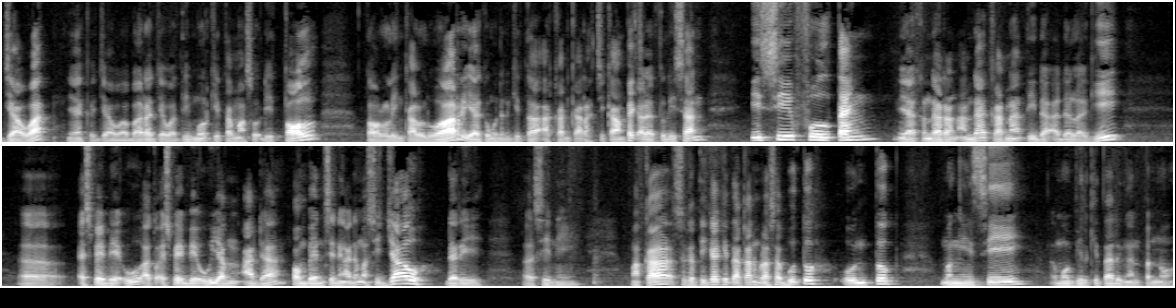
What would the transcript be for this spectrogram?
Jawa, ya ke Jawa Barat, Jawa Timur, kita masuk di tol tol lingkar luar ya kemudian kita akan ke arah Cikampek ada tulisan isi full tank ya kendaraan Anda karena tidak ada lagi uh, eh, SPBU atau SPBU yang ada pom bensin yang ada masih jauh dari uh, sini. Maka seketika kita akan merasa butuh untuk mengisi mobil kita dengan penuh.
